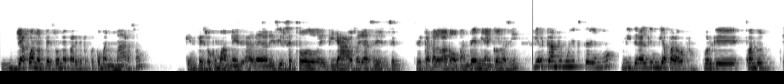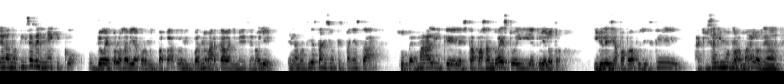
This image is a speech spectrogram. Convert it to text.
Ya cuando empezó, me parece que fue como en marzo, que empezó como a, a decirse todo de que ya, o sea, ya se, se se catalogaba como pandemia y cosas así. Y el cambio muy extremo, literal de un día para otro, porque cuando en las noticias en México, yo esto lo sabía por mis papás, porque mis papás me marcaban y me decían, oye, en las noticias están diciendo que España está súper mal y que le está pasando esto y esto y el otro. Y yo le decía, papá, pues es que aquí salimos normal, o sea,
